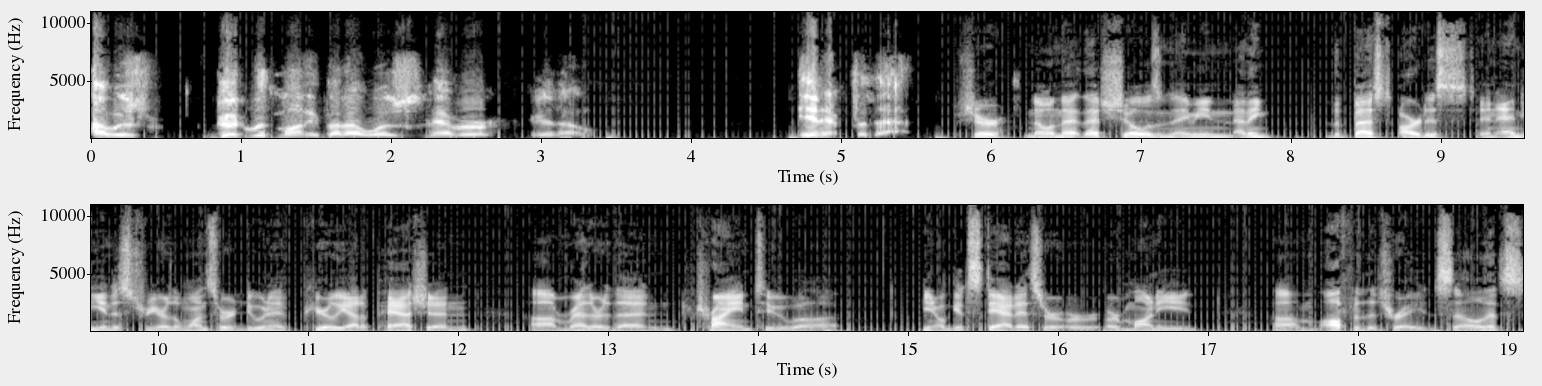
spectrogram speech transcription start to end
I was good with money, but I was never, you know, in it for that. Sure. No, and that that shows. And I mean, I think the best artists in any industry are the ones who are doing it purely out of passion, um, rather than trying to, uh, you know, get status or, or, or money um, off of the trade. So that's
